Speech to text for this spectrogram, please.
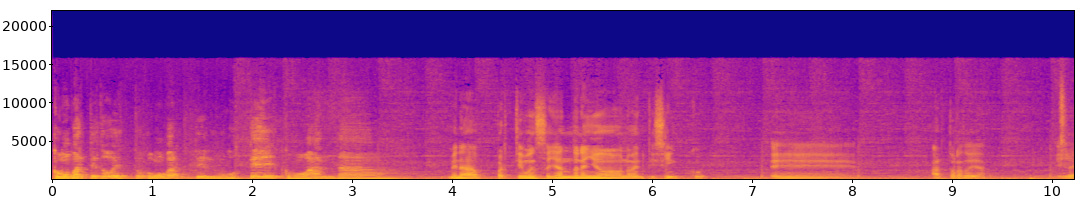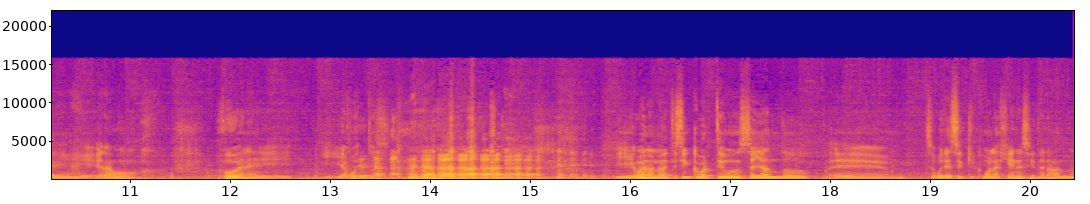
¿Cómo parte todo esto? ¿Cómo parten ustedes como banda? Mira, partimos ensayando en el año 95. Eh, harto rato ya. Y éramos jóvenes y, y apuestos. y bueno, en 95 partimos ensayando. eh, se podría decir que es como la génesis de la banda.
